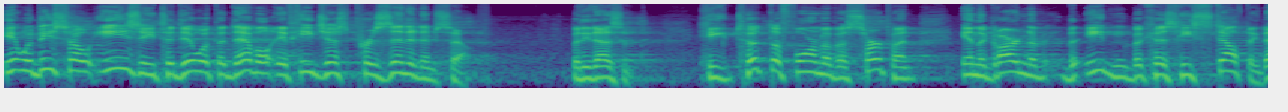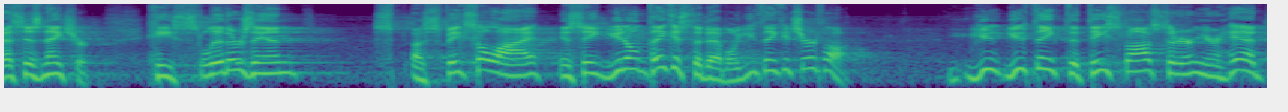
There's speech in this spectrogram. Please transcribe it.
it would be so easy to deal with the devil if he just presented himself. But he doesn't. He took the form of a serpent in the Garden of Eden because he's stealthy. That's his nature. He slithers in, uh, speaks a lie, and see, you don't think it's the devil, you think it's your thought. You, you think that these thoughts that are in your head,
